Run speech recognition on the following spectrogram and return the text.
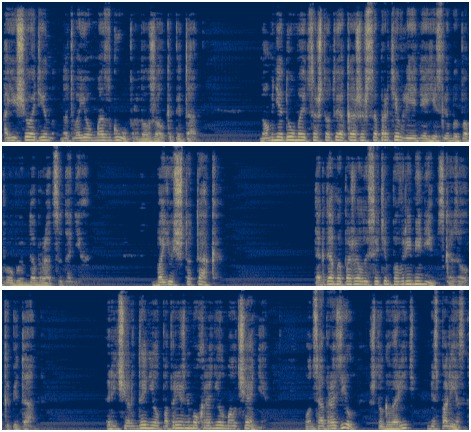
а еще один на твоем мозгу», — продолжал капитан. «Но мне думается, что ты окажешь сопротивление, если мы попробуем добраться до них. Боюсь, что так». «Тогда мы, пожалуй, с этим повременим», — сказал капитан. Ричард Дэниел по-прежнему хранил молчание. Он сообразил, что говорить бесполезно.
